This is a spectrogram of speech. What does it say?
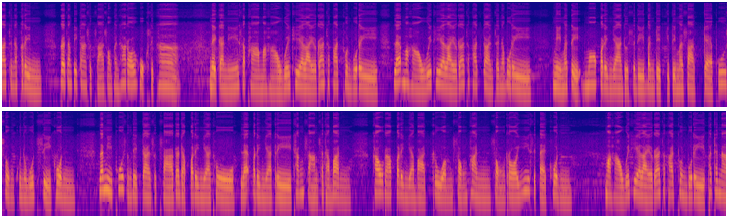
ราชนครินทร์ประจำปีการศึกษา 2565ในการนี้สภามหาวิทยาลัยราชภัฏธนบุรี และมหาวิทยาลัยราชภัฏกาญจนบุรี มีมติมอบปริญญาดุษฎีบัณฑิตกิติมศักดิ์แก่ผู้ทรงคุณวุฒิ 4 คน และมีผู้สำเร็จการศึกษาระดับปริญญาโท และปริญญาตรีทั้ง 3 สถาบัน เข้ารับปริญญาบัตรรวม 2,228 คน มหาวิทยาลัยราชภัฏธนบุรีพัฒนา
